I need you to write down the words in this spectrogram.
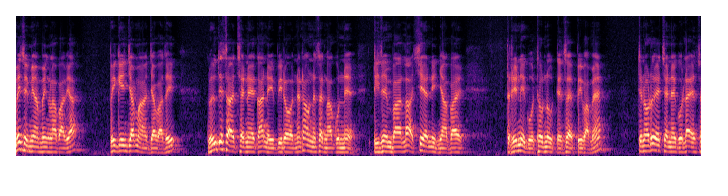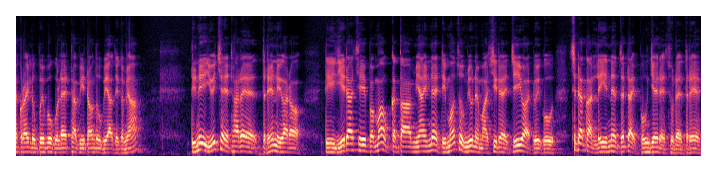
မိတ်ဆွေများမင်္ဂလာပါဗျာဘေကင်းကြမှာကြပါစေလူသစ္စာ channel ကနေပြီးတော့2025ခုနှစ်ဒီဇင်ဘာလ10ရက်နေ့ညပိုင်းသတင်းတွေကိုထုတ်နှုတ်တင်ဆက်ပေးပါမယ်ကျွန်တော်တို့ရဲ့ channel ကို like and subscribe လုပ်ပေးဖို့ကိုလည်းထပ်ပြီးတောင်းဆိုပါရစေခင်ဗျာဒီနေ့ရွေးချယ်ထားတဲ့သတင်းတွေကတော့ဒီရေဒါချေဗမောက်ကတာမြိုင်နဲ့ဒီမော့ဆိုမြို့နယ်မှာရှိတဲ့ဂျေးရွာတွေကိုစစ်တပ်ကလေရင်နဲ့ဇက်တိုက်ပုံကျဲတယ်ဆိုတဲ့သတင်း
